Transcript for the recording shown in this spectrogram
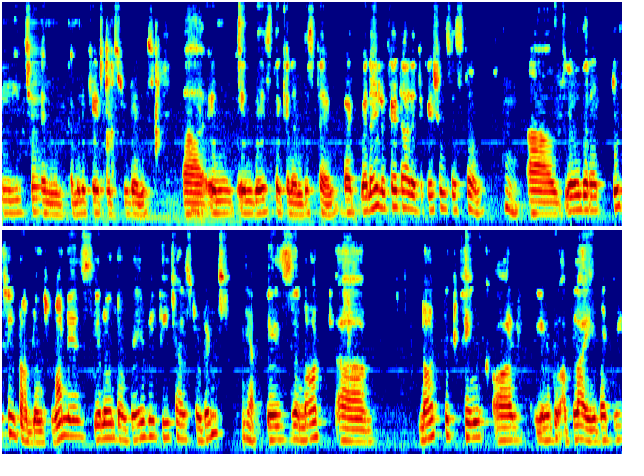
teach and communicate with students uh, in in ways they can understand. But when I look at our education system, Hmm. uh, you know, there are two three problems. One is you know the way we teach our students Yeah. is not uh, not to think or you know to apply, but we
